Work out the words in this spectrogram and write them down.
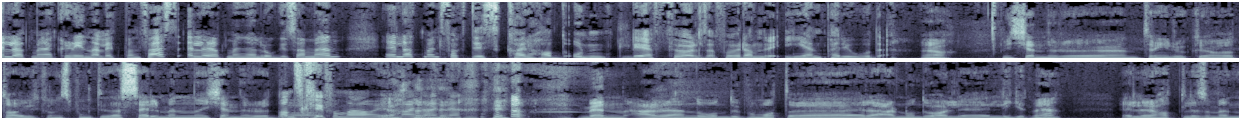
Eller at man har klina litt på en fest, eller at man har ligget sammen, eller at man faktisk har hatt ordentlige følelser for hverandre i en periode. Ja. Kjenner du, trenger du ikke å ta utgangspunkt i deg selv, men kjenner du da Vanskelig for meg å gjøre noe annet enn det. Men er det noen du på en måte Eller er det noen du har ligget med? Eller hatt liksom en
